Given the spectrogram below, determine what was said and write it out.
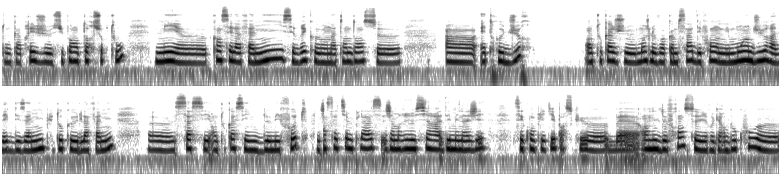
Donc après, je suis pas en tort sur tout. Mais quand c'est la famille, c'est vrai qu'on a tendance à être dur. En tout cas, je, moi je le vois comme ça. Des fois, on est moins dur avec des amis plutôt que de la famille. Euh, ça, c'est en tout cas, c'est une de mes fautes. En septième place, j'aimerais réussir à déménager. C'est compliqué parce que euh, ben, en Ile-de-France, ils regardent beaucoup euh,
